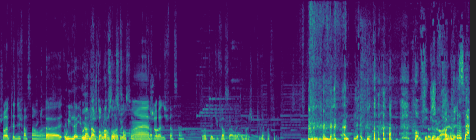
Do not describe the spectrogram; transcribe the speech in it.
J'aurais peut-être dû faire ça en vrai. euh, Oui, l'œil Oui, il marche dans l'autre sens, oui. ouais. ouais, j'aurais dû faire ça. T'aurais peut-être dû faire ça, ouais, dommage, tu l'as pas fait. Envie de Je me vois frapper, ça.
